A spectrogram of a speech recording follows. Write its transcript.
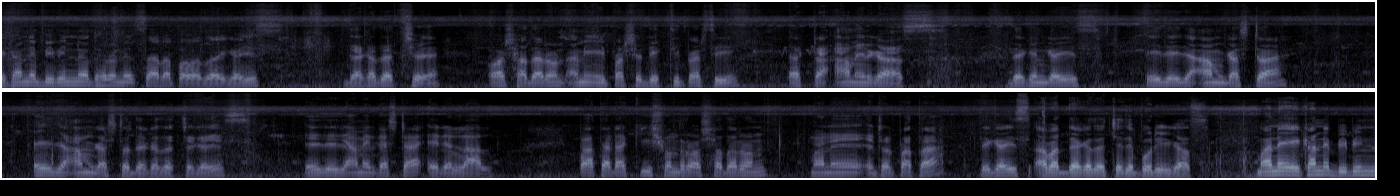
এখানে বিভিন্ন ধরনের চারা পাওয়া যায় গাইস দেখা যাচ্ছে, অসাধারণ, আমি এই পাশে দেখতে পারছি একটা আমের গাছ। দেখেন গাইস এই যে এই যে আম গাছটা, এই যে আম গাছটা দেখা যাচ্ছে গাইস এই যে যে আমের গাছটা, এটা লাল। পাতাটা কি সুন্দর, অসাধারণ। মানে এটার পাতা। তে গাইস আবার দেখা যাচ্ছে যে বড়ির গাছ। মানে এখানে বিভিন্ন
